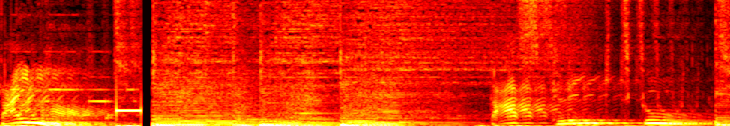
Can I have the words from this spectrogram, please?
Deinhard. Das klingt gut.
